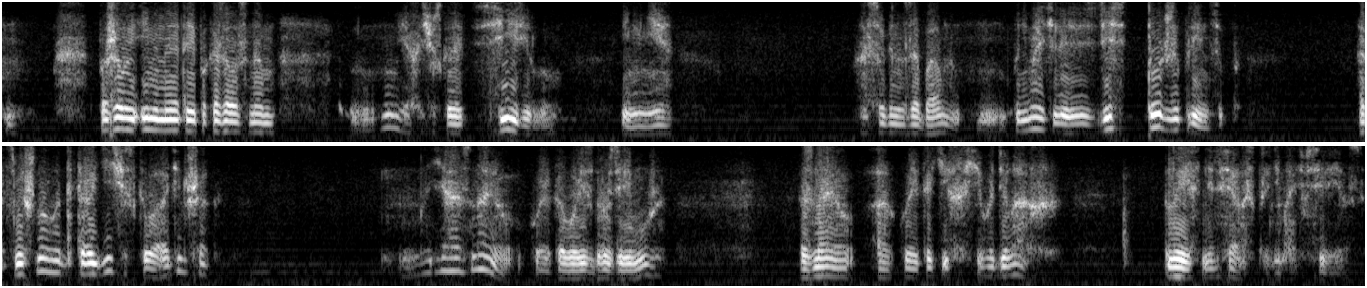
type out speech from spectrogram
хм. «Пожалуй, именно это и показалось нам ну, я хочу сказать, Сирилу и мне особенно забавным. Понимаете ли, здесь тот же принцип. От смешного до трагического один шаг. Я знаю кое-кого из друзей мужа. Знаю о кое-каких его делах, но их нельзя воспринимать всерьез.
